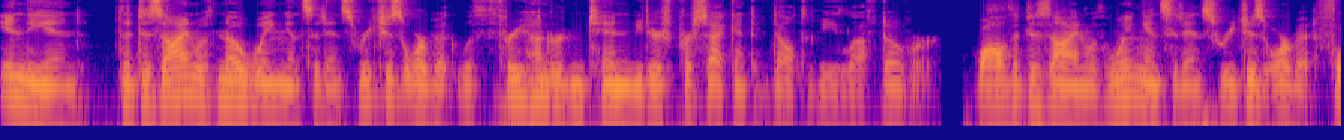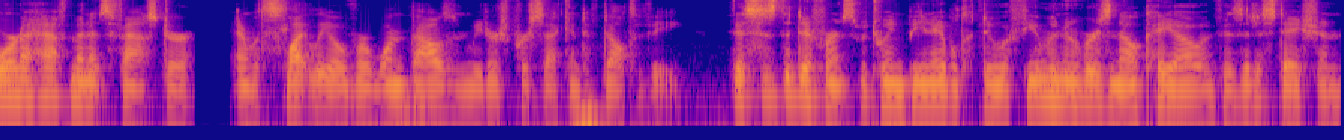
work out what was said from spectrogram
In the end, the design with no wing incidence reaches orbit with 310 meters per second of delta V left over, while the design with wing incidence reaches orbit 4.5 minutes faster and with slightly over 1000 meters per second of delta V. This is the difference between being able to do a few maneuvers in LKO and visit a station,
